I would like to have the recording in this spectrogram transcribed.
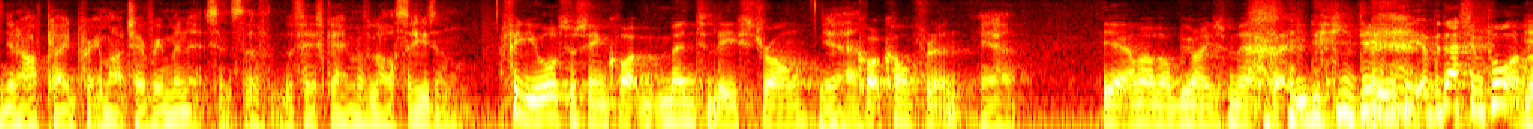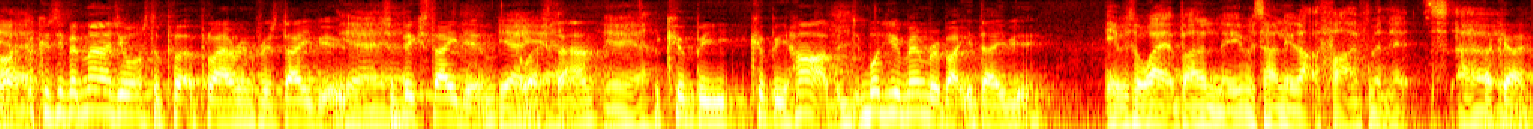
You know, I've played pretty much every minute since the, the fifth game of last season. I think you also seem quite mentally strong, Yeah. quite confident. Yeah. Yeah, I mean, we only just met, but you, you do. you do- but that's important, right? Because if a manager wants to put a player in for his debut, Yeah, it's a big stadium, Yeah, West Ham. yeah, yeah. It could be could be hard. But what do you remember about your debut? It was away at Burnley. It was only like five minutes. Um, Okay.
